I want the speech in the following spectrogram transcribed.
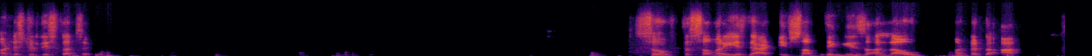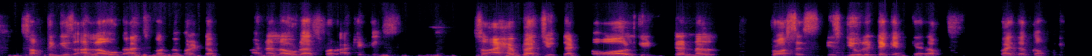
Understood this concept? So the summary is that if something is allowed under the act, something is allowed as per memorandum and allowed as per articles. So I have to assume that all internal process is duly taken care of by the company.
